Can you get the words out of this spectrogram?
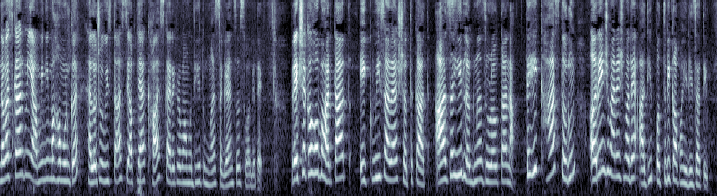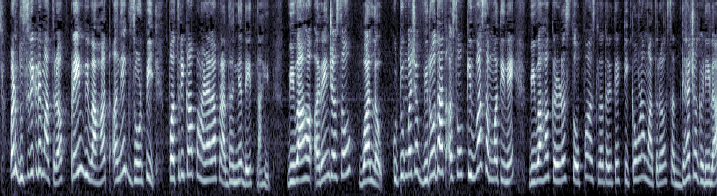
नमस्कार मी यामिनी महामुणकर हॅलो चोवीस तास या आपल्या खास कार्यक्रमामध्ये तुम्हाला सगळ्यांचं स्वागत आहे. प्रेक्षक हो भारतात एकविसाव्या शतकात आजही लग्न जुळवताना तेही खास तरुण अरेंज मॅरेजमध्ये आधी पत्रिका पाहिली जाते. पण दुसरीकडे मात्र प्रेम विवाहात अनेक जोडपी पत्रिका पाहण्याला प्राधान्य देत नाहीत. विवाह अरेंज असो वा लव कुटुंबाच्या विरोधात असो किंवा संमतीने विवाह करणं सोपं असलं तरी ते टिकवणं मात्र सध्याच्या घडीला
